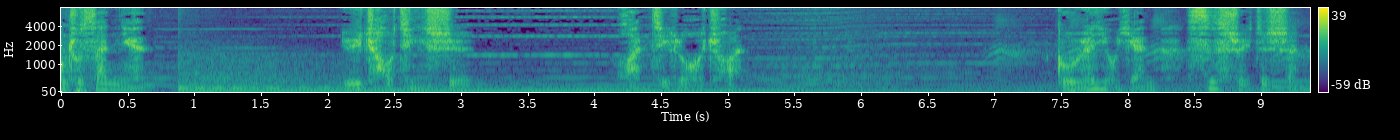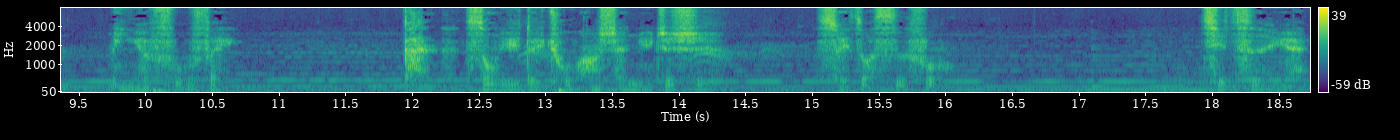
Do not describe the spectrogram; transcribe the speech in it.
当初三年，余朝进士，还籍洛川。古人有言：“思水之神，名曰宓妃。”感宋玉对楚王神女之事，遂作思赋。其次曰：“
